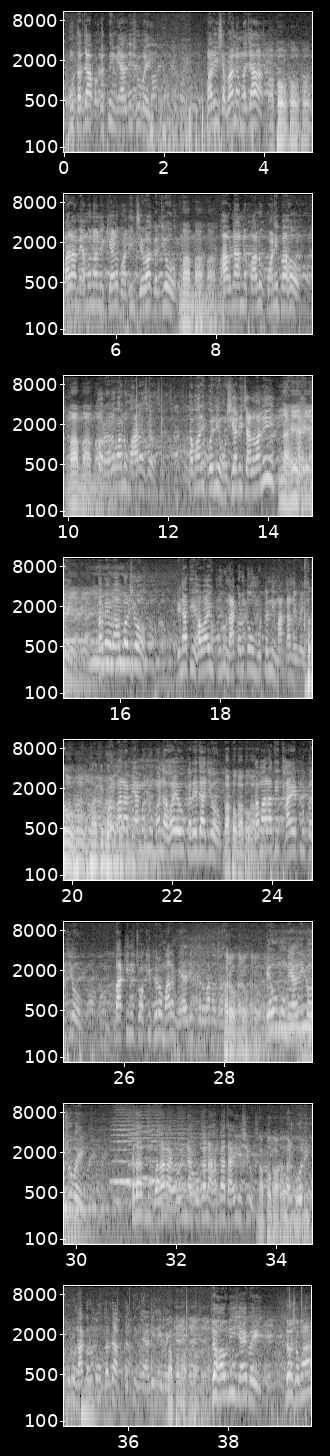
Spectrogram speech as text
હું તરજા ભગતની મેલડી છું ભાઈ. મારી સભાના મજા મારા મહેમાનોને કેળ બાંધીને સેવા કરજો. આવનારને પાલું પાણી પાહો. તો રરવાનું મારે છે. તમારી કોઈની હોશિયારી ચાલવાની. તમે વાપરશો. એનાથી હવાયું પૂરું ના કરું તો હું મોટરની માતા નહીં ભાઈ ખરું બાકી પણ મારા મહેમાનનું મન હોય એવું કરે જાજો. બાપો બાપો તમારાથી થાય એટલું કરજો. બાકીની ચોકી ફેરો મારે મેળવી કરવાનો છે. ખરો. ખરો એવું હું મેળવી કહું છું ભાઈ. કદાચ હું ભલાના કોઈના ગોગાના હંગાત આવી છું બાપો બાપો. પણ બોલી પૂરું ના કરું તો હું તરજા ભગતની મેળવી નહીં ભાઈ. બાપો બાપો લો હવ નહીં જાય ભાઈ. લો સોમા.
